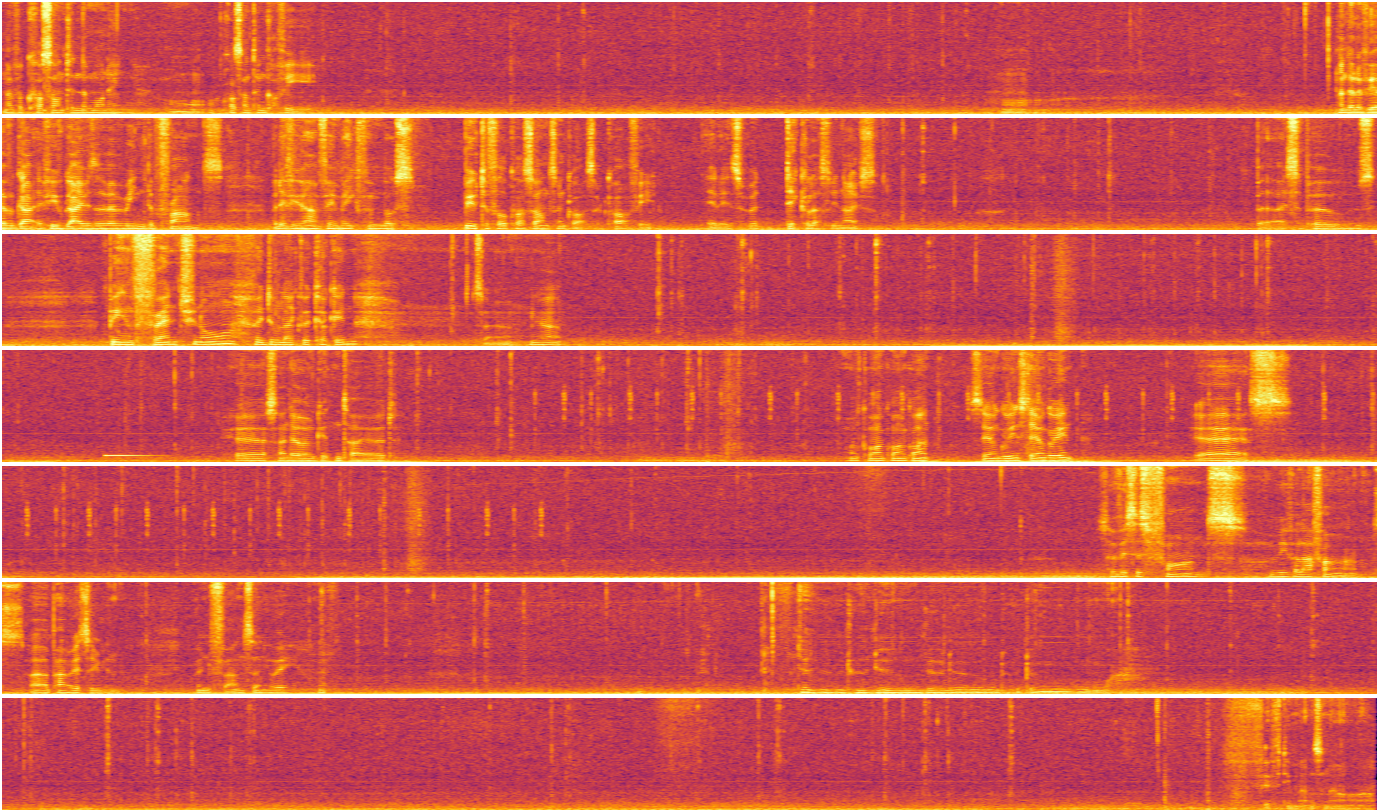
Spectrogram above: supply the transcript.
And have a croissant in the morning Oh, croissant and coffee. I don't know if you ever got if you guys have ever been to France, but if you have, they make the most beautiful croissants and croissant coffee. It is ridiculously nice. But I suppose, being French and all, they do like the cooking. So, yeah. Yes, I know I'm getting tired. Come on, come on, come on, come on. Stay on green, stay on green. Yes. So this is France. Vive la France. Uh, Paris even. We're in France anyway. Do, do, do, do, do, do, do. Fifty miles an hour.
